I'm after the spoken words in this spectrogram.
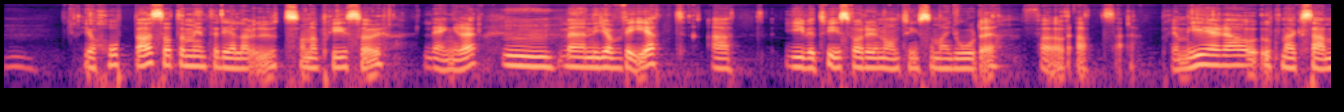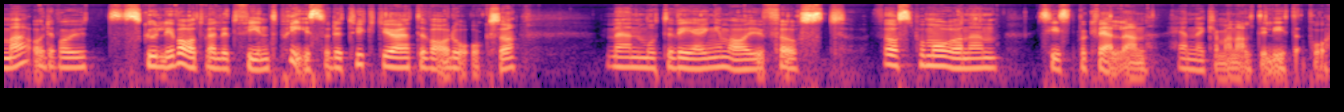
Mm. Jag hoppas att de inte delar ut sådana priser längre. Mm. Men jag vet att givetvis var det någonting som man gjorde för att här, premiera och uppmärksamma och det var ju, skulle ju vara ett väldigt fint pris och det tyckte jag att det var då också. Men motiveringen var ju först, först på morgonen, sist på kvällen, henne kan man alltid lita på.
